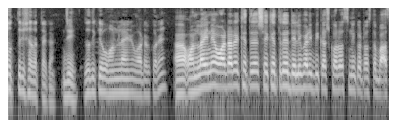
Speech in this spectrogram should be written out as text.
ছত্রিশ হাজার টাকা। জি। যদি কেউ অনলাইনে অর্ডার করে? অনলাইনে অর্ডারের ক্ষেত্রে সেক্ষেত্রে ডেলিভারি বিকাশ খরচ নিকটস্থ বাস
